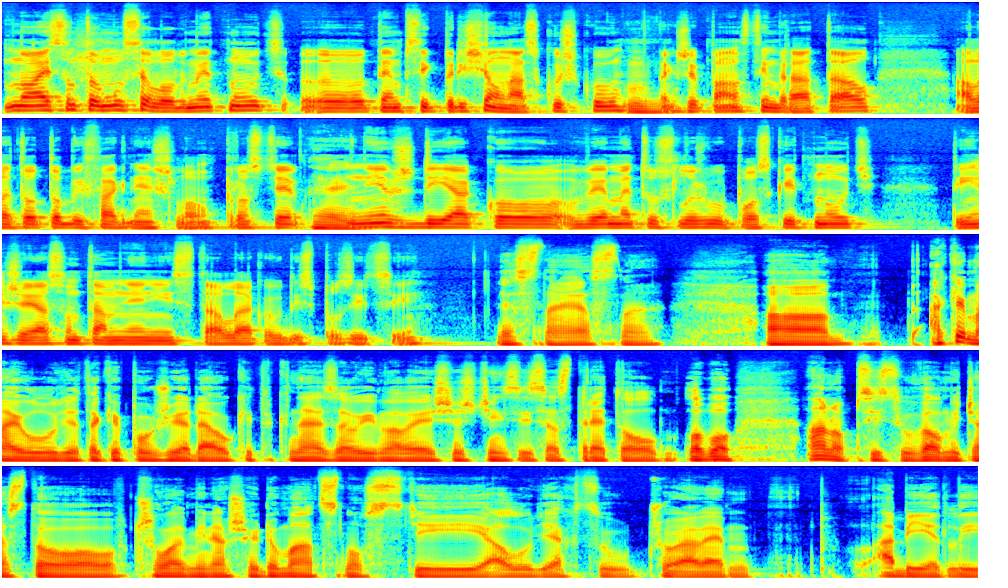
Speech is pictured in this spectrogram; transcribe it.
no aj som to musel odmietnúť. E, ten psík prišiel na skúšku, mm. takže pán s tým rátal, ale toto by fakt nešlo. Proste Hej. nevždy ako vieme tú službu poskytnúť tým, že ja som tam není stále ako k dispozícii. Jasné, jasné. A aké majú ľudia také požiadavky, tak najzaujímavejšie, s čím si sa stretol? Lebo áno, psi sú veľmi často členmi našej domácnosti a ľudia chcú, čo ja viem, aby jedli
